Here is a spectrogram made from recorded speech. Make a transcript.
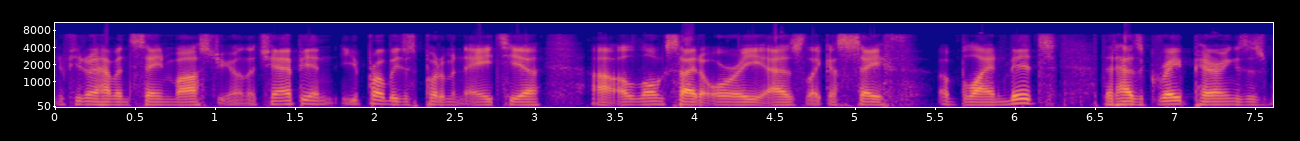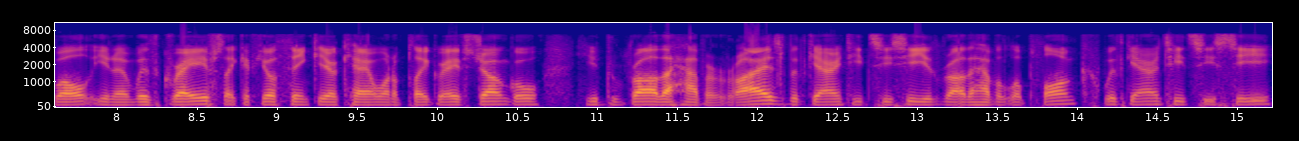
if you don't have insane mastery on the champion, you probably just put him in A tier uh, alongside Ori as like a safe, a blind mid that has great pairings as well. You know, with Graves, like if you're thinking, okay, I want to play Graves jungle, you'd rather have a Ryze with guaranteed CC. You'd rather have a LeBlanc with guaranteed CC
